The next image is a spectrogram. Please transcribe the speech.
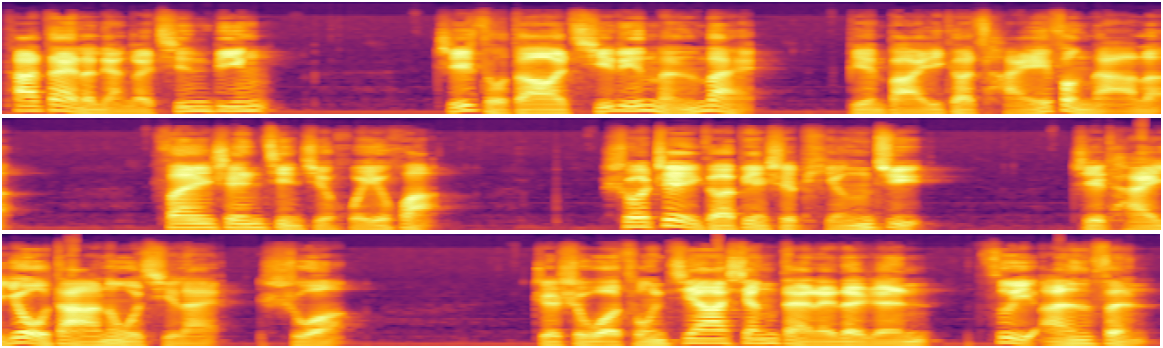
他带了两个亲兵，直走到麒麟门外，便把一个裁缝拿了，翻身进去回话，说这个便是凭据。志台又大怒起来，说：“这是我从家乡带来的人，最安分，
